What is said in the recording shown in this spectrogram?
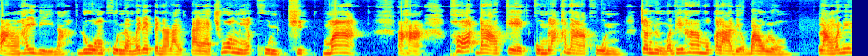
ฟังให้ดีนะ ดวงคุณนะไม่ได้เป็นอะไร แต่ช่วงนี้คุณคิดมากนะคะ เพราะดาวเกตกลุ่มลัคนาคุณ จนถึงวันที่ 5 มกราเดี๋ยวเบาลง หลังวันที่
